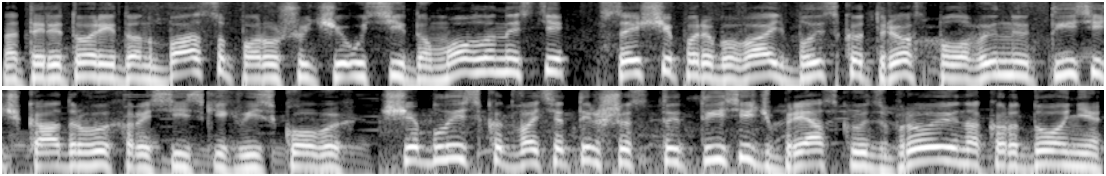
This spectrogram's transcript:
на території Донбасу, порушуючи усі домовленості, все ще перебувають близько 3,5 тисяч кадрових російських військових. Ще близько 26 тисяч брязкують зброєю на кордоні.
